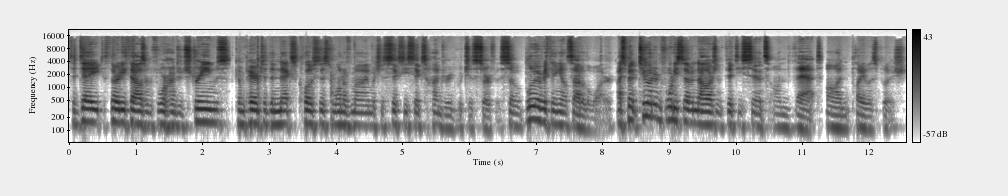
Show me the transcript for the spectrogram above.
to date 30,400 streams compared to the next closest one of mine, which is 6,600, which is Surface. So blew everything else out of the water. I spent $247.50 on that on Playlist Push,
